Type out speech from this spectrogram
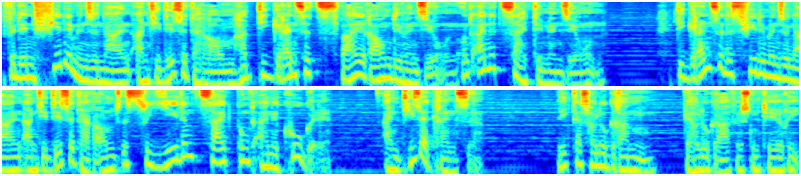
Für den vierdimensionalen Antidissiter-Raum hat die Grenze zwei Raumdimensionen und eine Zeitdimension. Die Grenze des vierdimensionalen Antidissiter-Raums ist zu jedem Zeitpunkt eine Kugel. An dieser Grenze liegt das Hologramm der holographischen Theorie.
